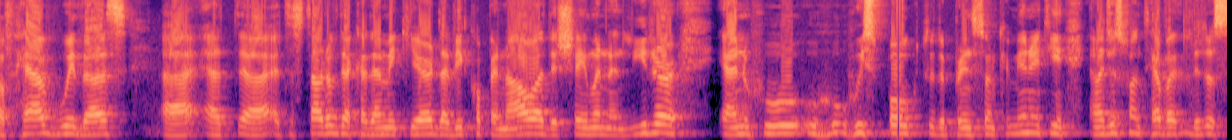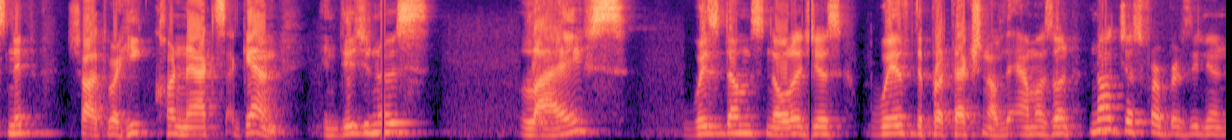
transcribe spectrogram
of have with us uh, at uh, at the start of the academic year David Kopenawa, the shaman and leader, and who, who who spoke to the Princeton community. And I just want to have a little snapshot where he connects again indigenous lives, wisdoms, knowledges with the protection of the Amazon, not just for Brazilian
